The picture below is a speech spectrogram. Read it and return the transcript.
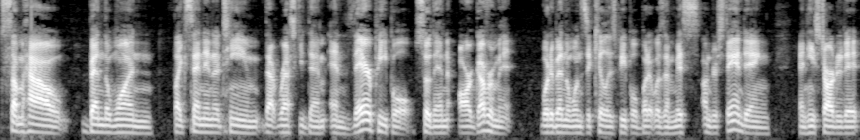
somehow been the one like sending a team that rescued them and their people. So then our government would have been the ones to kill his people, but it was a misunderstanding and he started it.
